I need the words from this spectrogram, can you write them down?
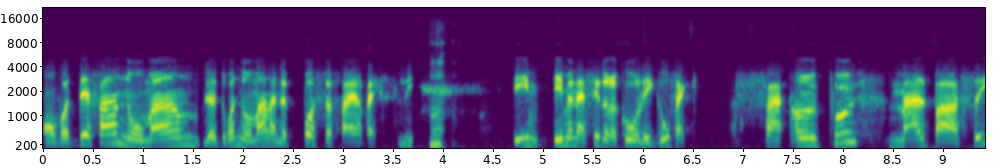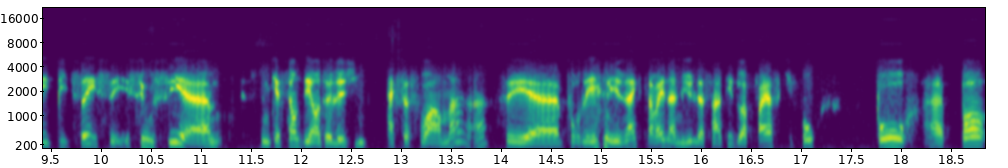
on va défendre nos membres, le droit de nos membres à ne pas se faire vacciner mm. et, et, menacer de recours légaux. Fait que ça a un peu mal passé. Puis tu sais, c'est aussi euh, une question de déontologie, accessoirement. Hein. C'est euh, pour les, les, gens qui travaillent dans le milieu de la santé, ils doivent faire ce qu'il faut pour euh, pas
